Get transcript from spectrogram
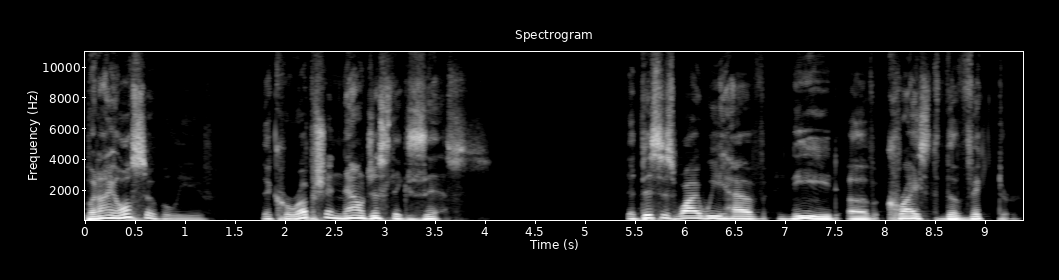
But I also believe that corruption now just exists. That this is why we have need of Christ the victor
